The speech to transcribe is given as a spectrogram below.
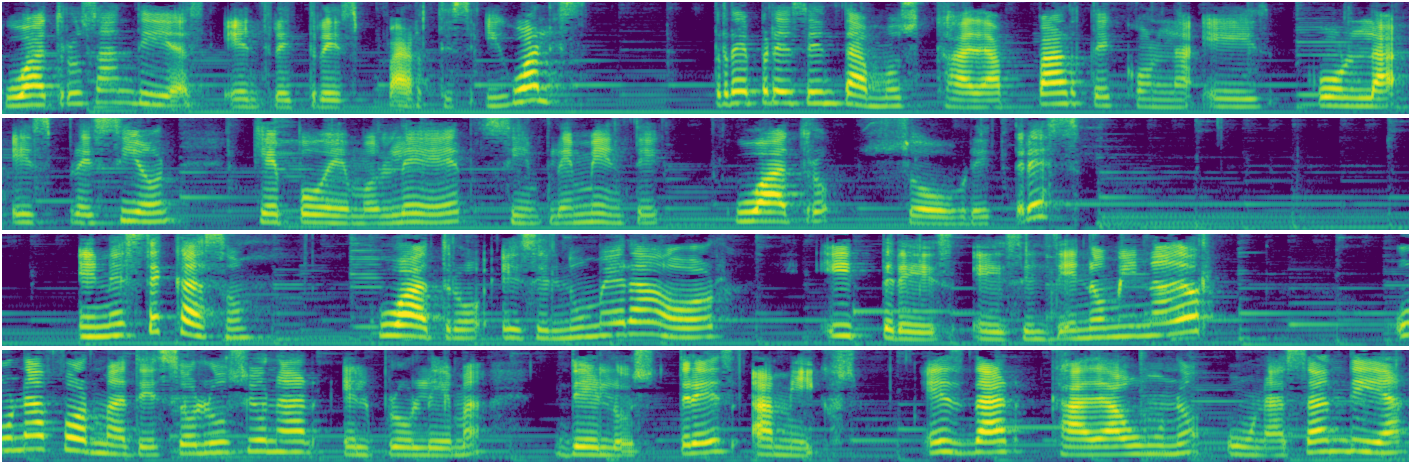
cuatro sandías entre tres partes iguales. Representamos cada parte con la, con la expresión que podemos leer simplemente 4 sobre 3. En este caso, 4 es el numerador y 3 es el denominador. Una forma de solucionar el problema de los tres amigos es dar cada uno una sandía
